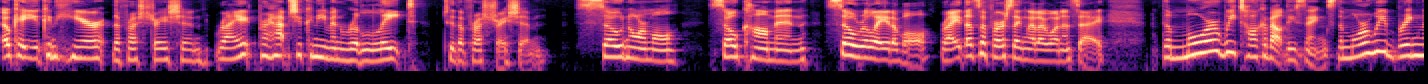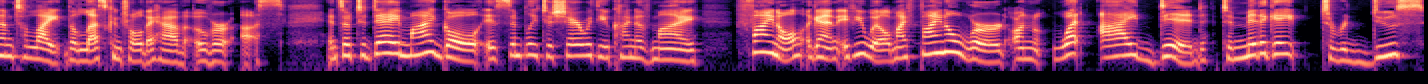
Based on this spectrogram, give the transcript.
Okay, you can hear the frustration, right? Perhaps you can even relate to the frustration. So normal, so common, so relatable, right? That's the first thing that I want to say. The more we talk about these things, the more we bring them to light, the less control they have over us. And so today, my goal is simply to share with you kind of my final, again, if you will, my final word on what I did to mitigate, to reduce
